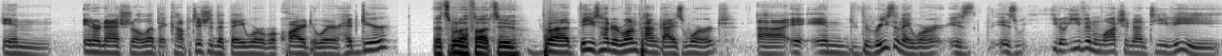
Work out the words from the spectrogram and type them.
in international Olympic competition that they were required to wear headgear, That's what I thought too. but these 101 pound guys weren't. Uh, and the reason they weren't is is you know even watching on TV,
